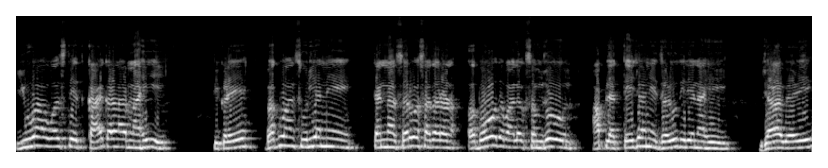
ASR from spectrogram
युवा अवस्थेत काय करणार नाही? तिकडे भगवान सूर्याने त्यांना सर्वसाधारण अबोध बालक समजून आपल्या तेजाने जळू दिले नाही. ज्यावेळी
